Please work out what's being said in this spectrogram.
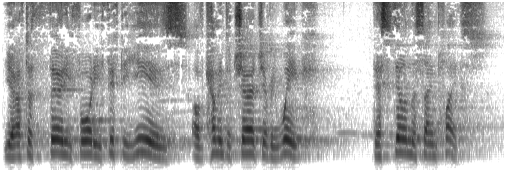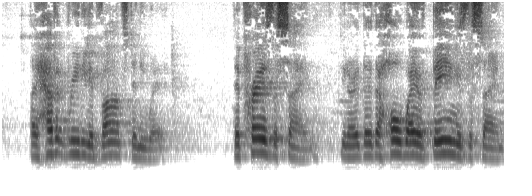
you know, after 30, 40, 50 years of coming to church every week, they're still in the same place. They haven't really advanced anywhere. Their prayer is the same. You know, their, their whole way of being is the same.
